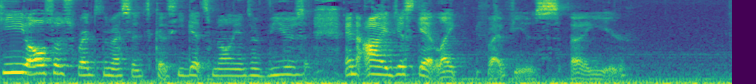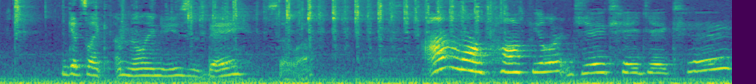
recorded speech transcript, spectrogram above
He also spreads the message because he gets millions of views, and I just get like five views a year. He gets like a million views a day, so uh, I'm more popular. JK, JK.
